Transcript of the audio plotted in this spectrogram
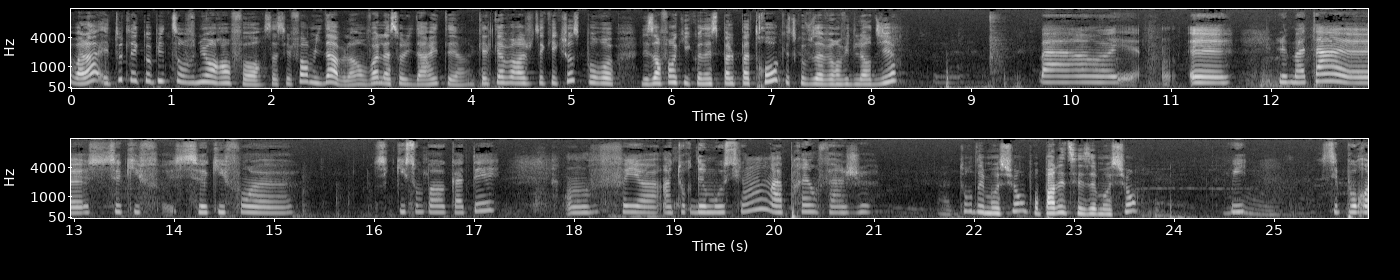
voilà. Et toutes les copines sont venues en renfort. Ça, c'est formidable. Hein. On voit la solidarité. Hein. Quelqu'un veut rajouter quelque chose pour euh, les enfants qui connaissent pas le patro Qu'est-ce que vous avez envie de leur dire? Bah, euh, euh, le matin, euh, ceux, qui, ceux qui font, ceux qui sont pas encadrés, on fait un tour d'émotion. Après, on fait un jeu. Un tour d'émotion pour parler de ses émotions? Oui. C'est pour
